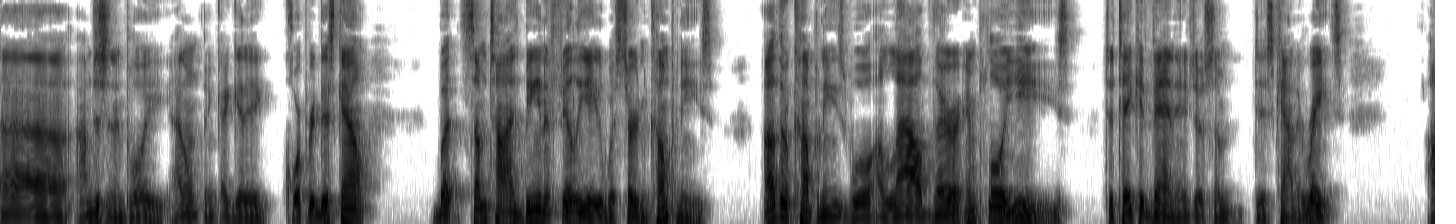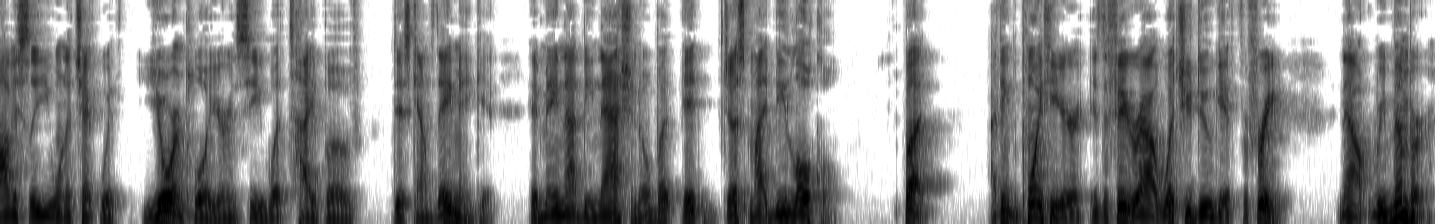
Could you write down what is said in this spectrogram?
uh, I'm just an employee. I don't think I get a corporate discount. But sometimes being affiliated with certain companies, other companies will allow their employees to take advantage of some discounted rates. Obviously, you want to check with your employer and see what type of discounts they may get. It may not be national, but it just might be local. But I think the point here is to figure out what you do get for free. Now, remember,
